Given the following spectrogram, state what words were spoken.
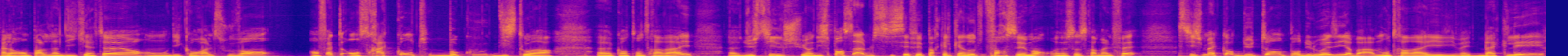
Alors, on parle d'indicateur, on dit qu'on râle souvent en fait, on se raconte beaucoup d'histoires euh, quand on travaille, euh, du style je suis indispensable. Si c'est fait par quelqu'un d'autre, forcément, euh, ce sera mal fait. Si je m'accorde du temps pour du loisir, bah, mon travail il va être bâclé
